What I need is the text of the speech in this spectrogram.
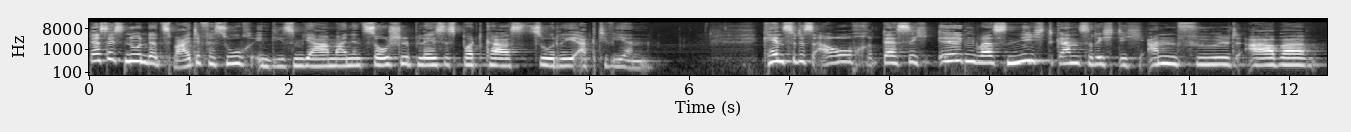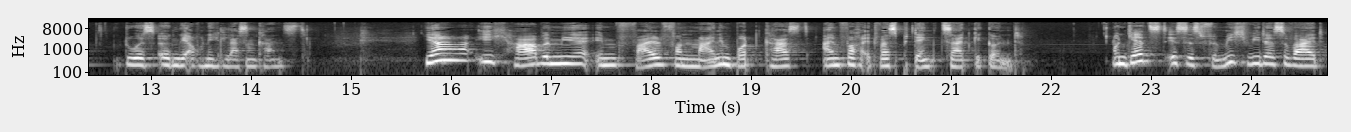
Das ist nun der zweite Versuch in diesem Jahr, meinen Social Places Podcast zu reaktivieren. Kennst du das auch, dass sich irgendwas nicht ganz richtig anfühlt, aber du es irgendwie auch nicht lassen kannst? Ja, ich habe mir im Fall von meinem Podcast einfach etwas Bedenkzeit gegönnt. Und jetzt ist es für mich wieder soweit,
